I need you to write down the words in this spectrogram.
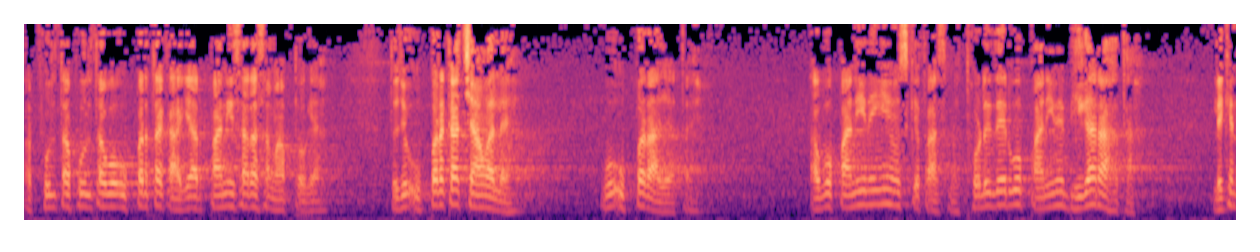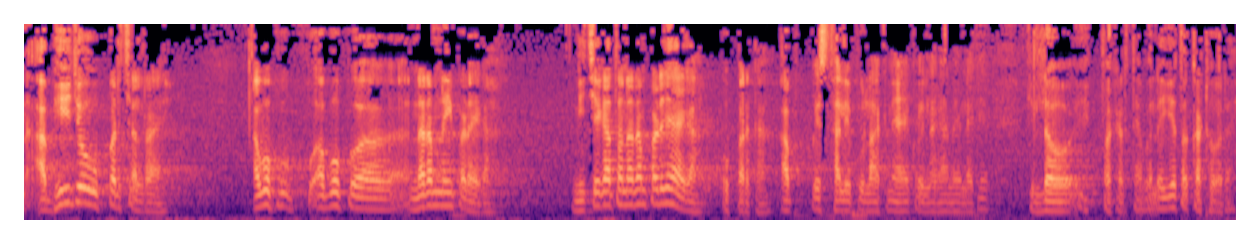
और फूलता फूलता वो ऊपर तक आ गया और पानी सारा समाप्त हो गया। तो जो ऊपर का चावल है, वो ऊपर आ जाता है। अब वो पानी नहीं है उसके पास में, थोड़ी देर वो पानी में भीगा रहा था। लेकिन अभी जो ऊपर चल रहा है, अब वो अब वो नरम नहीं पड़ेगा। नीचे का तो नरम पड़ जाएगा, ऊपर का। अब इस थाली पुलाकने आए, कोई लगाने लगे कि लो, एक पकड़ते हैं, बोले, ये तो कठोर है।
